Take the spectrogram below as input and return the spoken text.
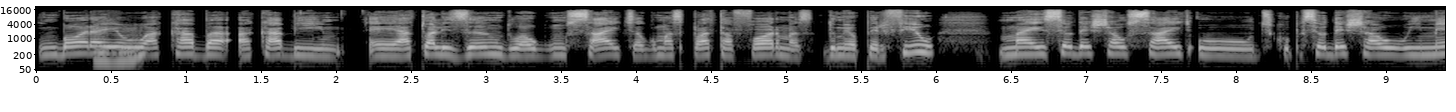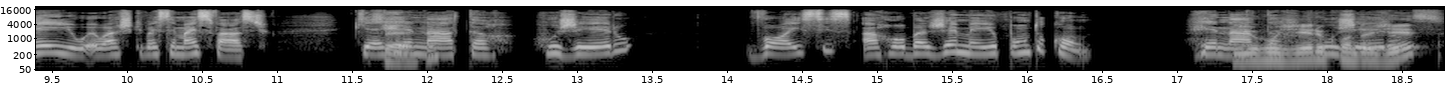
embora Uhum. eu acaba, acabe é, atualizando alguns sites, algumas plataformas do meu perfil, mas se eu deixar o site, o desculpa, se eu deixar o e-mail, eu acho que vai ser mais fácil, que é Certo. Renata Ruggiero voices@gmail.com. Renata e o Ruggiero com dois Gs?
